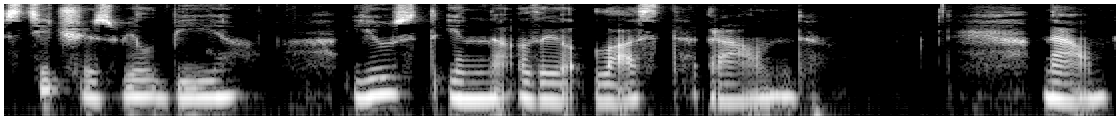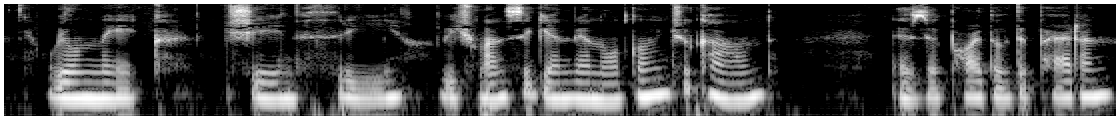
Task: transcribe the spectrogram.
stitches will be used in the last round. Now we'll make chain three which once again we are not going to count as a part of the pattern.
